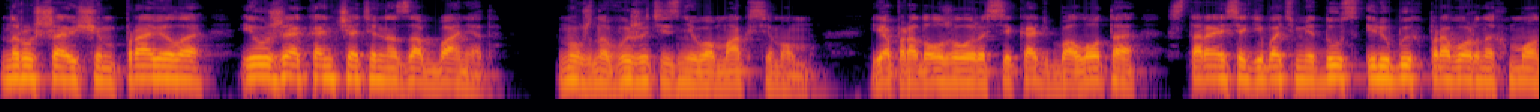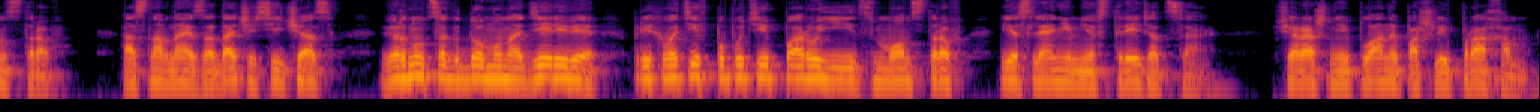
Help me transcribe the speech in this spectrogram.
нарушающим правила и уже окончательно забанят? Нужно выжать из него максимум. Я продолжил рассекать болото, стараясь огибать медуз и любых проворных монстров. Основная задача сейчас – вернуться к дому на дереве, прихватив по пути пару яиц монстров, если они мне встретятся. Вчерашние планы пошли прахом.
